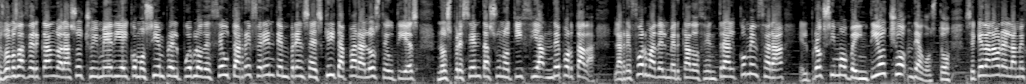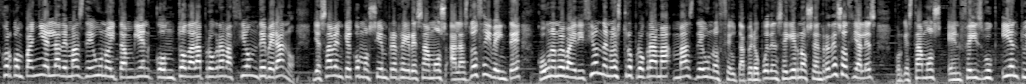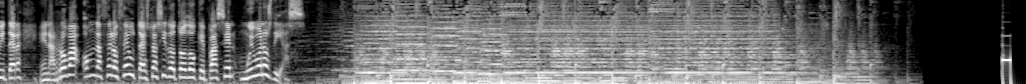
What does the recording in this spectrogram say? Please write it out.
Nos vamos acercando a las ocho y media y como siempre el pueblo de Ceuta, referente en prensa escrita para los ceutíes, nos presenta su noticia de portada. La reforma del mercado central comenzará el próximo 28 de agosto. Se quedan ahora en la mejor compañía, en la de más de uno y también con toda la programación de verano. Ya saben que como siempre regresamos a las 12 y 20 con una nueva edición de nuestro programa Más de uno Ceuta, pero pueden seguirnos en redes sociales porque estamos en Facebook y en Twitter en arroba Onda Cero Ceuta. Esto ha sido todo, que pasen muy buenos días.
